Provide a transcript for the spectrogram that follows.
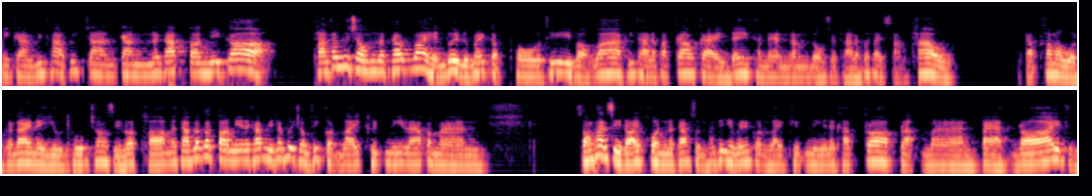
มีการวิพากษ์วิจารณ์กันนะครับ ตอนนี้ก็ถามท่านผู้ชมนะครับว่าเห็นด้วยหรือไม่กับโพลที่บอกว่าพิธาและพรรคก้าวไกลได้คะแนนนำโด่งเศรษฐาและเพื่อไทย 3 เท่านะครับเข้ามาโหวตกันได้ใน YouTube ช่องสีรถทอนะครับแล้วก็ตอนนี้นะครับมีท่านผู้ชมที่กดไลค์คลิปนี้แล้วประมาณ 2,400 คนนะครับ ส่วนท่านที่ยังไม่ได้กดไลค์คลิปนี้นะครับ ก็ประมาณ 800ถึง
